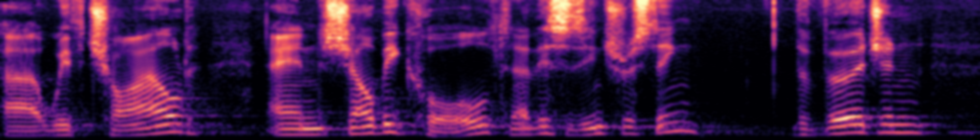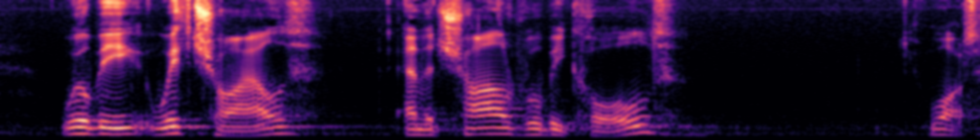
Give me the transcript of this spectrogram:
uh, with child and shall be called. Now, this is interesting. The virgin will be with child, and the child will be called what?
